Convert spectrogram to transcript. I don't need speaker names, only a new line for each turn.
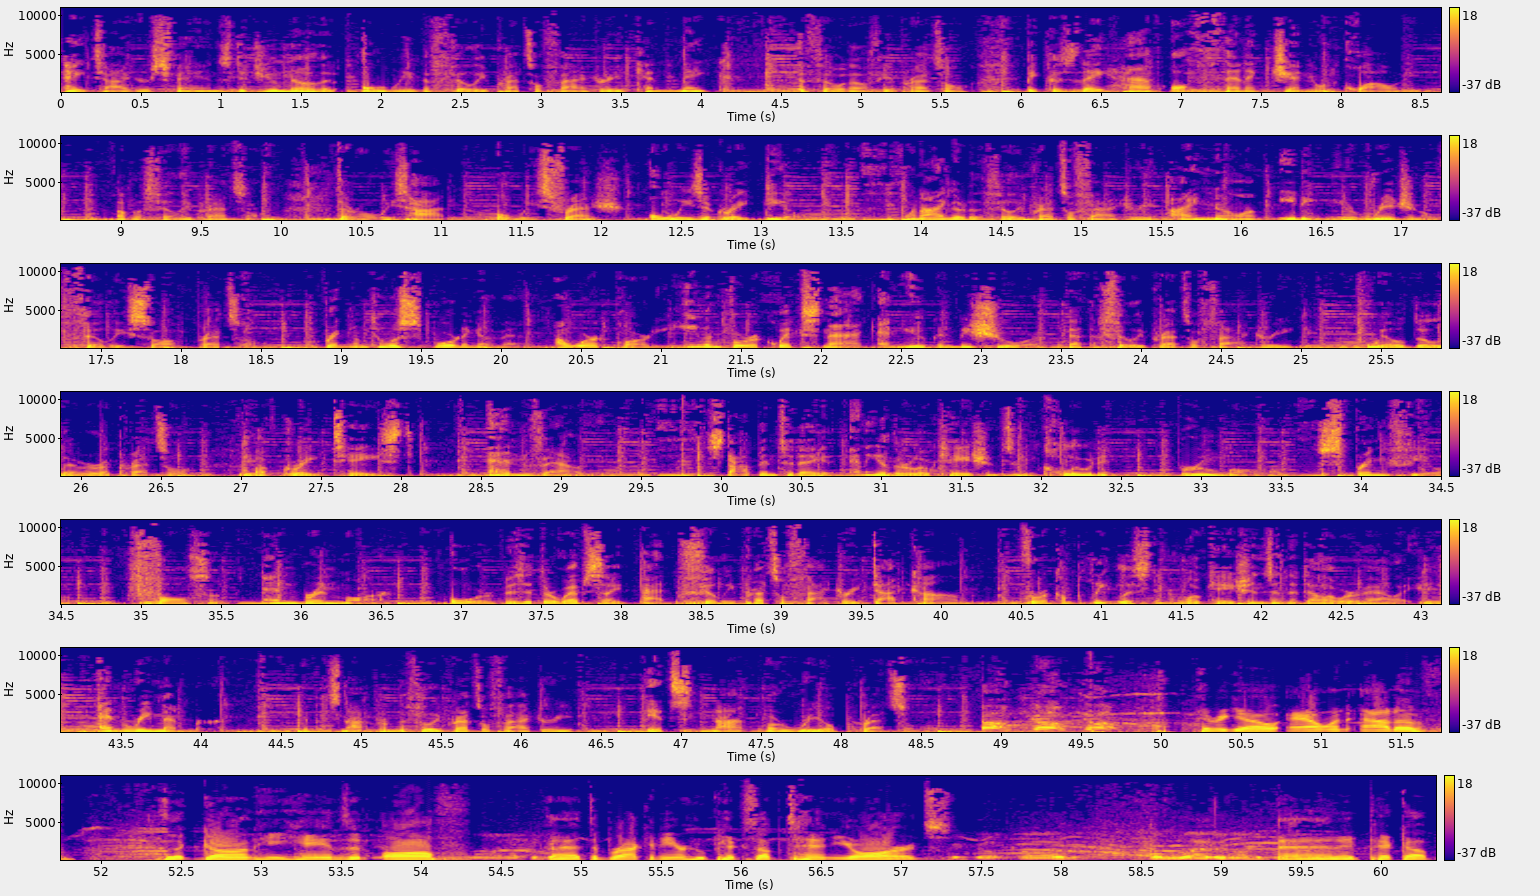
Hey Tigers fans, did you know that only the Philly Pretzel Factory can make the Philadelphia pretzel? Because they have authentic, genuine quality of a Philly pretzel. They're always hot, always fresh, always a great deal. When I go to the Philly Pretzel Factory, I know I'm eating the original Philly soft pretzel. Bring them to a sporting event, a work party, even for a quick snack, and you can be sure that the Philly Pretzel Factory will deliver a pretzel of great taste and value. Stop in today at any of their locations, including Broomall, Springfield, Folsom, and Bryn Mawr. Or visit their website at phillypretzelfactory.com for a complete listing of locations in the Delaware Valley. And remember, if it's not from the Philly Pretzel Factory, it's not a real pretzel.
Go, go, go.
Here we go. Allen out of the gun. He hands it off uh, to Brackeneer who picks up 10 yards. And a pickup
